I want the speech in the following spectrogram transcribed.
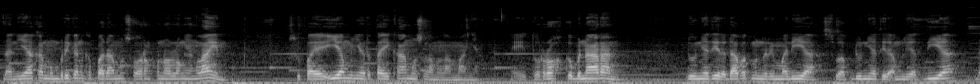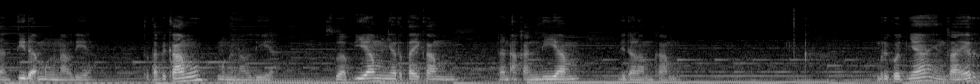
dan ia akan memberikan kepadamu seorang penolong yang lain supaya ia menyertai kamu selama-lamanya, yaitu roh kebenaran. Dunia tidak dapat menerima dia sebab dunia tidak melihat dia dan tidak mengenal dia. Tetapi kamu mengenal dia sebab ia menyertai kamu dan akan diam di dalam kamu. Berikutnya yang terakhir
